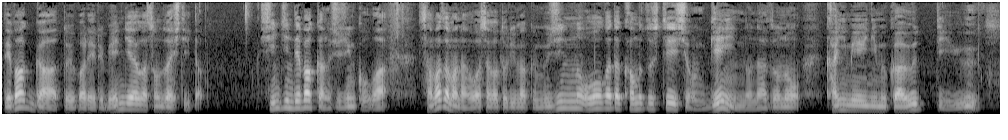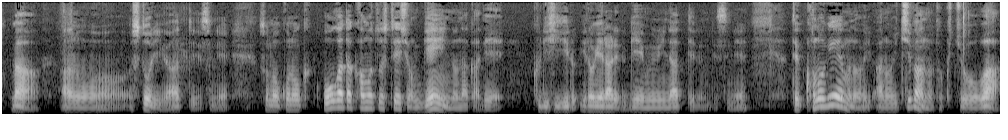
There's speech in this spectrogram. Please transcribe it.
デバッガーと呼ばれる便利屋が存在していた。新人デバッガーの主人公はさまざまな噂が取り巻く無人の大型貨物ステーションゲインの謎の解明に向かうっていうまああのストーリーがあってですね。そのこの大型貨物ステーションゲインの中で繰り広げられるゲームになってるんですね。でこのゲームのあの一番の特徴は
